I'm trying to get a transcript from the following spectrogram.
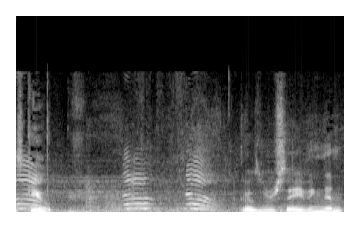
Rescue. Because we're saving them.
